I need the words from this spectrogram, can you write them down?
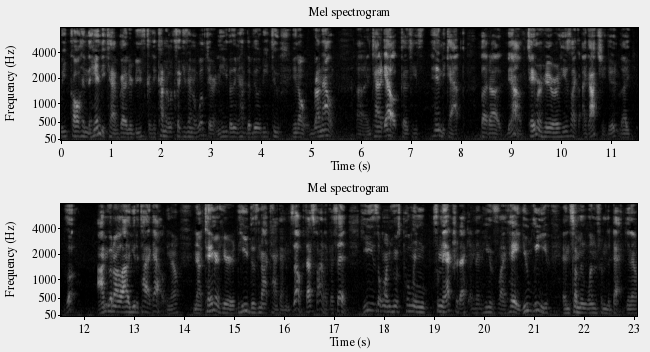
we call him the handicap Gladiator Beast because he kind of looks like he's in a wheelchair, and he doesn't even have the ability to, you know, run out uh, and tag out because he's handicapped. But uh, yeah, Tamer here, he's like, I got you, dude. Like, look, I'm gonna allow you to tag out. You know. Now Tamer here, he does not tag out himself. That's fine. Like I said, he's the one who's pulling from the extra deck, and then he's like, "Hey, you leave and summon one from the deck." You know.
